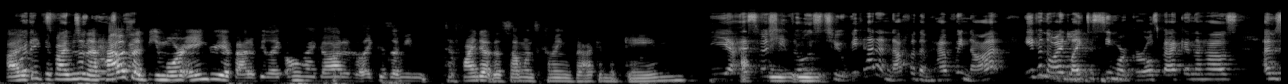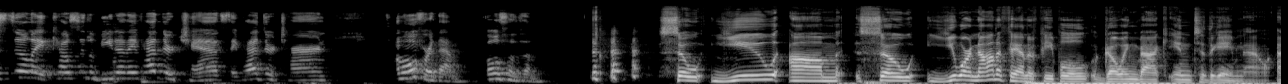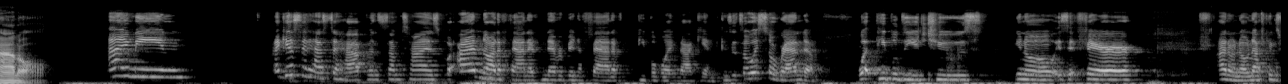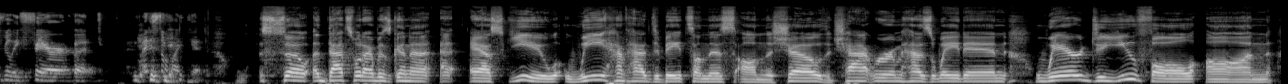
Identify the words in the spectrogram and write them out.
I think if I was in a house, I'd be more angry about it. Be like, oh my god, and like, because I mean, to find out that someone's coming back in the game. Yeah, especially those two. We've had enough of them, have we not? Even though I'd like to see more girls back in the house, I'm still like Kelsey Loveita. They've had their chance. They've had their turn. I'm over them, both of them. So you um so you are not a fan of people going back into the game now at all. I mean, I guess it has to happen sometimes, but I'm not a fan. I've never been a fan of people going back in because it's always so random. What people do you choose? You know, is it fair? I don't know. Nothing's really fair, but I just don't like it. So uh, that's what I was gonna uh, ask you. We have had debates on this on the show. The chat room has weighed in. Where do you fall on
